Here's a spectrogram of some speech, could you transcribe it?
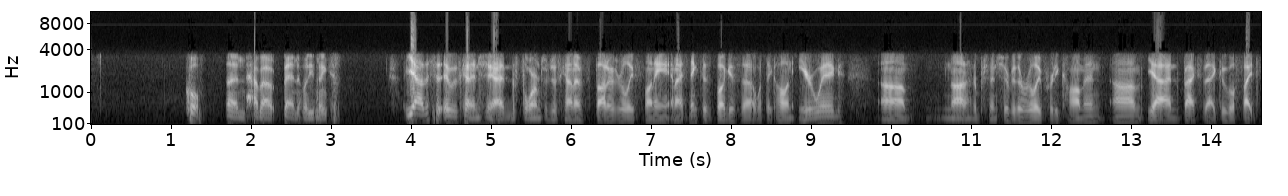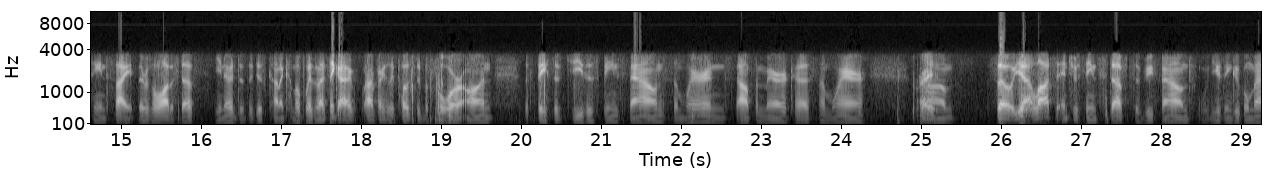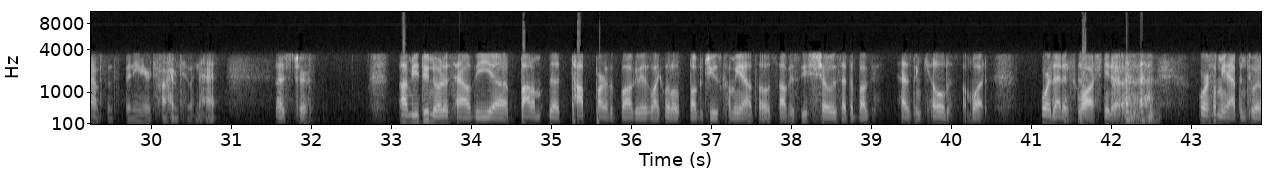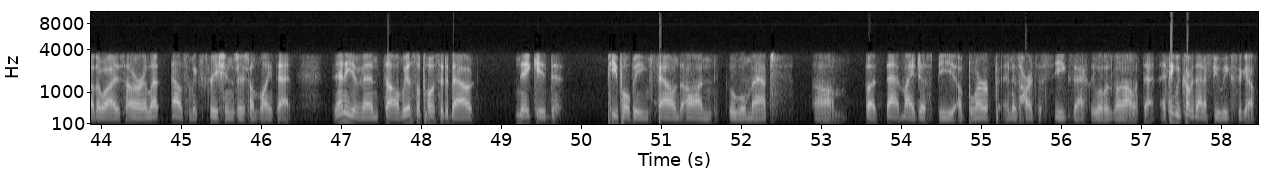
Cool. And how about Ben? What do you think? Yeah, this is, it was kind of interesting. I, the forums were just kind of thought it was really funny, and I think this bug is uh, what they call an earwig. Um, not 100% sure, but they're really pretty common. Um, yeah, and back to that Google Sightseeing site, there was a lot of stuff you know that they just kind of come up with, and I think I, I've actually posted before on the face of Jesus being found somewhere in South America somewhere. Right. Um, so yeah, lots of interesting stuff to be found using Google Maps and spending your time doing that. That's true. Um, you do notice how the uh, bottom, the top part of the bug, there's like little bug juice coming out, so it obviously shows that the bug has been killed somewhat, or that it's squashed, you know, or something happened to it otherwise, or let out some excretions or something like that. In any event, um, we also posted about naked people being found on Google Maps, um, but that might just be a blurb, and it's hard to see exactly what was going on with that. I think we covered that a few weeks ago.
